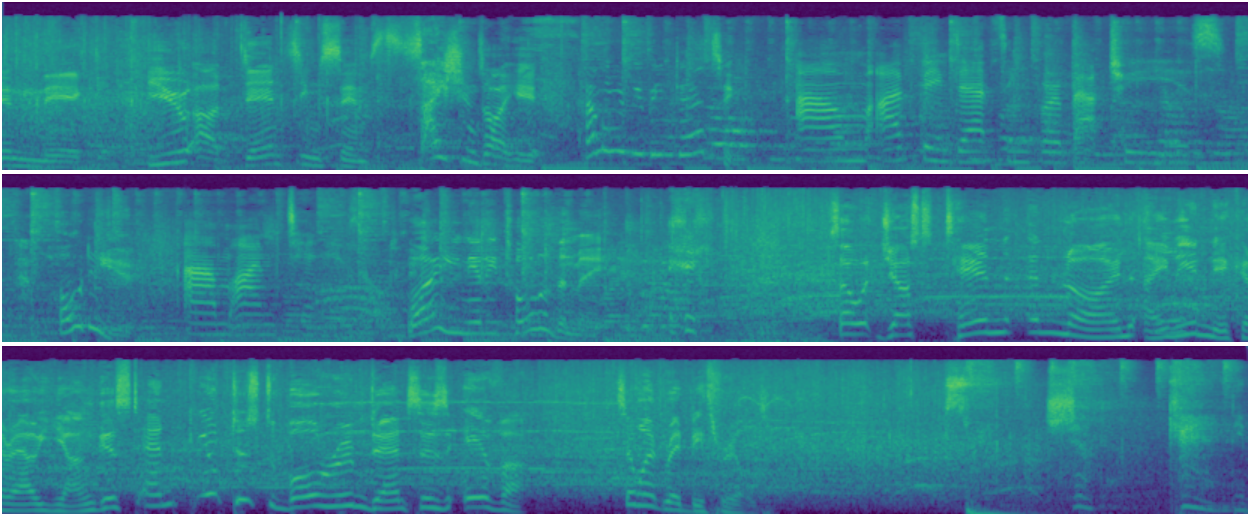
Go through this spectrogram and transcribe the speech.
and Nick, you are dancing sensations, I hear. How long have you been dancing? Um, I've been dancing for about two years. How old are you? Um, I'm 10 years old. Why are you nearly taller than me? So at just 10 and 9, Amy and Nick are our youngest and cutest ballroom dancers ever. So won't Red be thrilled? Sugar candy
